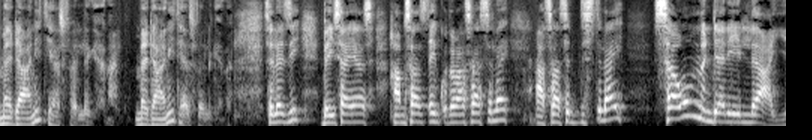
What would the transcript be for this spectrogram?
መድኃኒት ያስፈልገናል መድኃኒት ያስፈልገናል። ስለዚህ በኢሳያስ 59 ቁጥር 16 ላይ 16 ላይ ሰውም እንደሌለ አየ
